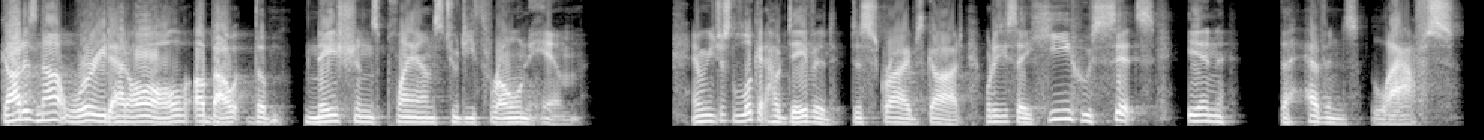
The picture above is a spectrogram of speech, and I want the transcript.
God is not worried at all about the nation's plans to dethrone him. And when you just look at how David describes God, what does he say? He who sits in the heavens laughs.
